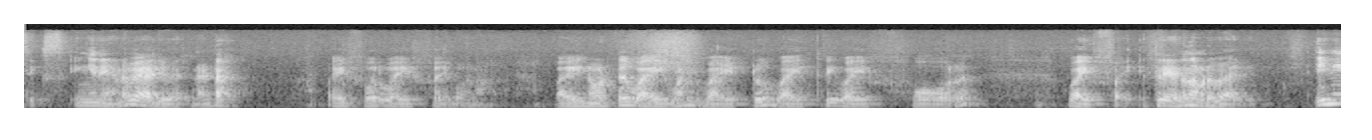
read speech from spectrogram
സിക്സ് ഇങ്ങനെയാണ് വാല്യൂ വരുന്നത് കേട്ടോ വൈ ഫോർ വൈ ഫൈവ് ആണ്. Y naught Y one Y two Y three Y four Y five ഇത്രയാണ് നമ്മുടെ വാല്യൂ ഇനി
